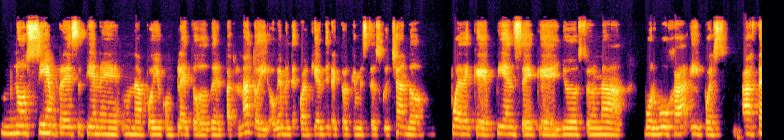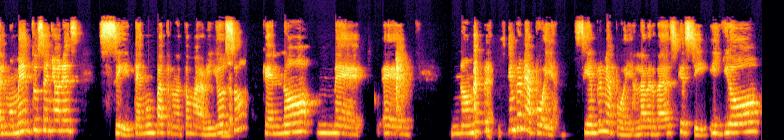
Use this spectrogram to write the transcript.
no siempre se tiene un apoyo completo del patronato y obviamente cualquier director que me esté escuchando puede que piense que yo en una burbuja y pues hasta el momento, señores, sí, tengo un patronato maravilloso no me, eh, no me, siempre me apoyan, siempre me apoyan, la verdad es que sí. Y yo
